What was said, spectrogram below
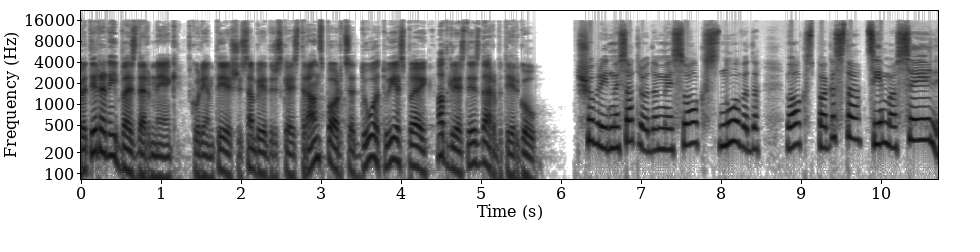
bet ir arī bezdarbnieki, kuriem tieši sabiedriskais transports dotu iespēju atgriezties darba tirgū. Šobrīd mēs atrodamies Valkas novada Valkas pagastā ciemā Sēļi.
